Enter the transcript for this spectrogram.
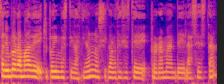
salió un programa de equipo de investigación, no sé si conocéis este programa de la sexta,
